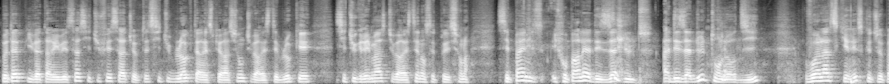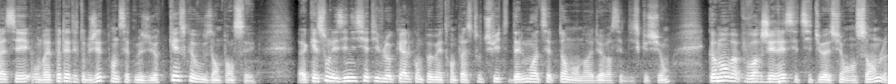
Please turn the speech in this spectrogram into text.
peut-être qu'il va t'arriver ça si tu fais ça. Tu vas peut-être si tu bloques ta respiration, tu vas rester bloqué. Si tu grimaces, tu vas rester dans cette position-là. C'est pas il faut parler à des adultes. À des adultes, on leur dit voilà ce qui risque de se passer. On va peut-être être obligé de prendre cette mesure. Qu'est-ce que vous en pensez? Euh, Quelles sont les initiatives locales qu'on peut mettre en place tout de suite dès le mois de septembre? On aurait dû avoir cette discussion. Comment on va pouvoir gérer cette situation ensemble?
